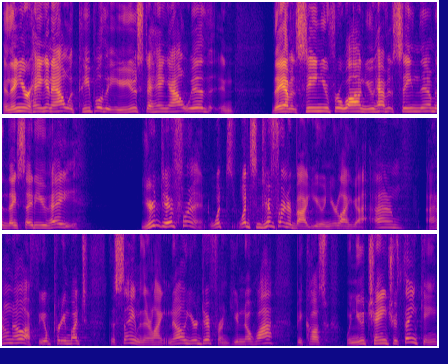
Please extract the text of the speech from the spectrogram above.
and then you're hanging out with people that you used to hang out with, and they haven't seen you for a while, and you haven't seen them, and they say to you, Hey, you're different. What's, what's different about you? And you're like, I, I, I don't know. I feel pretty much the same. And they're like, No, you're different. You know why? Because when you change your thinking,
